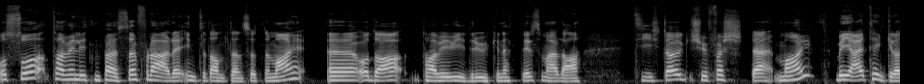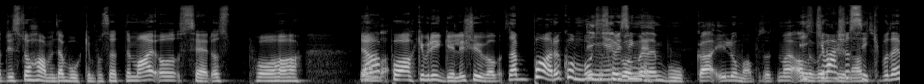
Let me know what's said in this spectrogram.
Og så tar vi en liten pause, for da er det intet annet enn 17. mai. Eh, og da tar vi videre uken etter, som er da tirsdag 21. mai. Men jeg tenker at hvis du har med deg boken på 17. mai og ser oss på ja, på Aker Brygge eller Tjuvholm, så det er bare å komme bort, så Ingen skal vi går med den boka i lomma på 17. mai. Alle Ikke vær så sikker på det.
